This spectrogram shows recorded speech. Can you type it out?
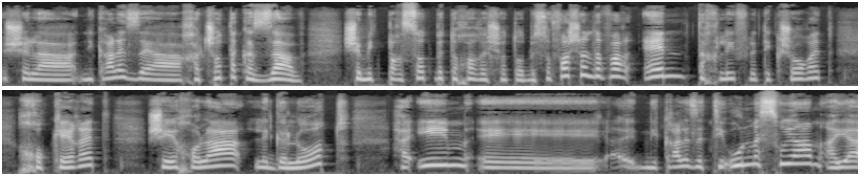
של, ה, נקרא לזה, החדשות הכזב שמתפרסות בתוך הרשתות. בסופו של דבר אין תחליף לתקשורת חוקרת שיכולה לגלות האם, אה, נקרא לזה, טיעון מסוים היה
